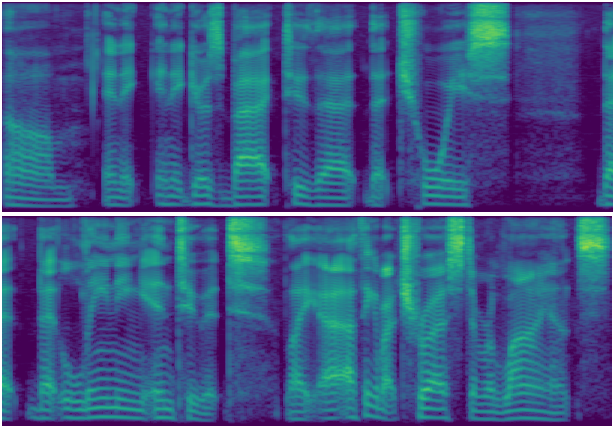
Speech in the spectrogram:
Um, and it and it goes back to that that choice that that leaning into it. Like I, I think about trust and reliance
